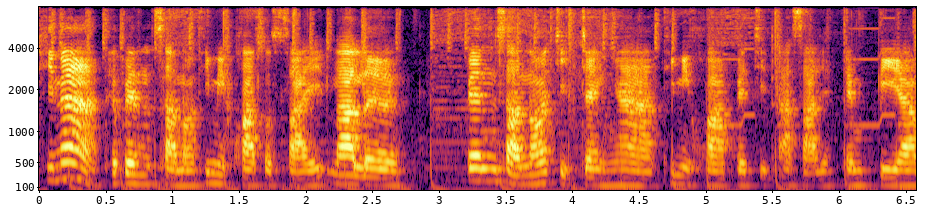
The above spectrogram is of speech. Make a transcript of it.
พีนาเธอเป็นสาวน้อยที่มีความสดใสล่าเริงเป็นสาวน้อยจิตใจงามที่มีความเป็นจิตอาสาอย่างเต็มเปี่ยม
